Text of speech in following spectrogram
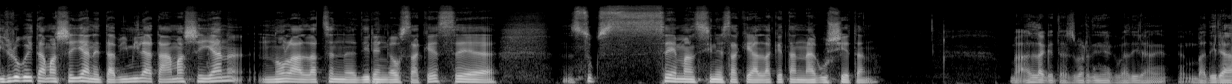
Irurogoita amaseian eta bimila eta amaseian nola aldatzen diren gauzak, ez? Ze, zuk ze eman zinezake aldaketan nagusietan? Ba, aldaketa ezberdinak badira, eh? badira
